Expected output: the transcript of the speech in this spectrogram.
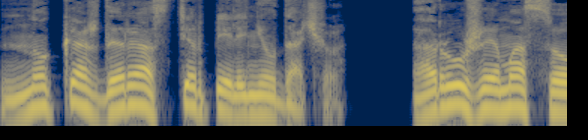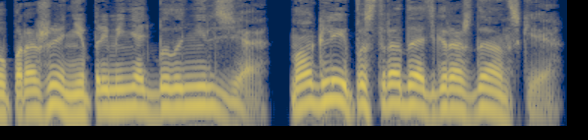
но каждый раз терпели неудачу. Оружие массового поражения применять было нельзя. Могли пострадать гражданские.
